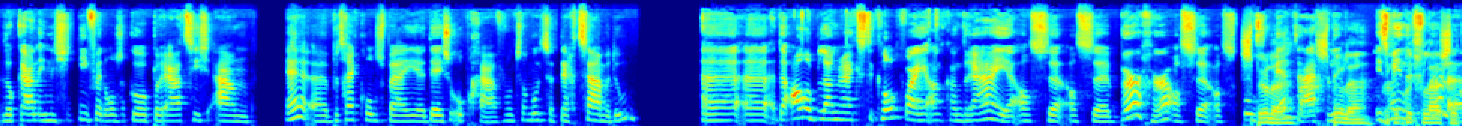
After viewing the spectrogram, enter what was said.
lokale initiatieven en onze coöperaties aan. Betrek ons bij deze opgave, want we moeten het echt samen doen. Uh, de allerbelangrijkste knop waar je aan kan draaien als, als burger, als, als consument spullen, eigenlijk, spullen. is minder spullen.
